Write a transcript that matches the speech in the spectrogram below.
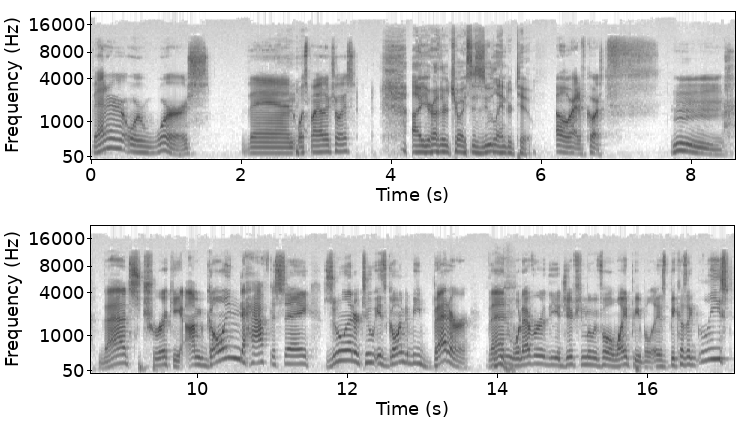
better or worse than what's my other choice? Uh, your other choice is Zoolander 2. Oh, right, of course. Hmm, that's tricky. I'm going to have to say Zoolander 2 is going to be better than whatever the Egyptian movie full of white people is because at least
